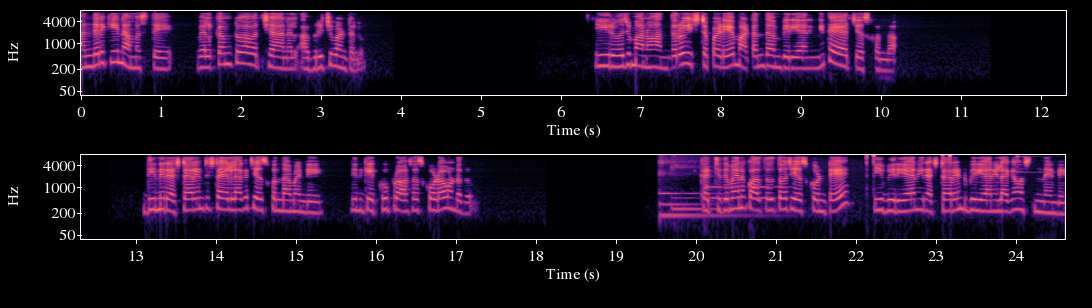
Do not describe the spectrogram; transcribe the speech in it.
అందరికీ నమస్తే. వెల్కమ్ టు అవర్ ఛానల్ అభిరుచి వంటలు. ఈరోజు మనం అందరూ ఇష్టపడే మటన్ దమ్ బిర్యానీని తయారు చేసుకుందాం. దీన్ని రెస్టారెంట్ స్టైల్ లాగా చేసుకుందామండి. దీనికి ఎక్కువ ప్రాసెస్ కూడా ఉండదు. ఖచ్చితమైన కొలతలతో చేసుకుంటే ఈ బిర్యానీ రెస్టారెంట్ బిర్యానీ లాగే వస్తుందండి.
